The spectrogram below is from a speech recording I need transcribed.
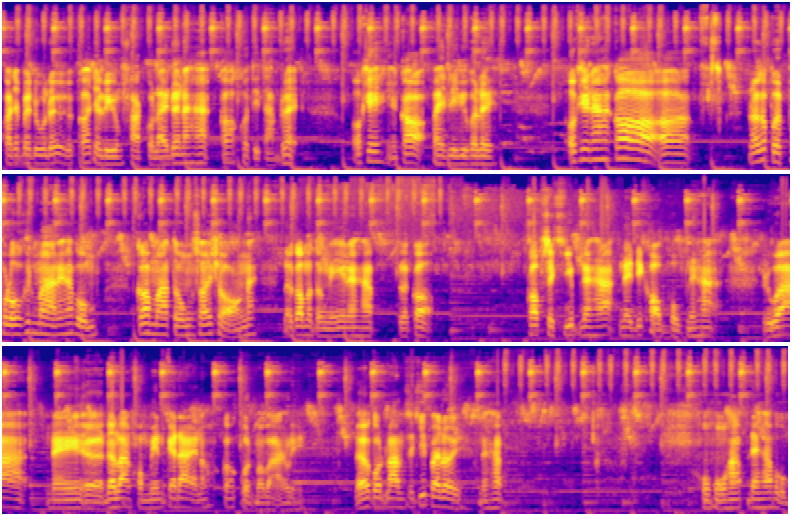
ก่อนจะไปดูด้อก็จะลืมฝากกดไลค์ด้วยนะฮะ ก็กดติดตามด้วย โอเคงั้นก็ไปรีวิวกันเลย โอเคนะก็เออแล้วก็เปิดโปรขึ้นมานะครับผม ก็มาตรงซอยสองนะ แล้วก็มาตรงนี้นะครับ แล้วก็กรอบสคริปต์นะฮะในดิคอร์ผมนะฮะหรือว่าในด้านล่างคอมเมนต์ก็ได้เนาะก็กดมาวางเลย แล้วก็กดรันสคริปต์ไปเลยนะครับโฮโฮฮับนะครับผม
